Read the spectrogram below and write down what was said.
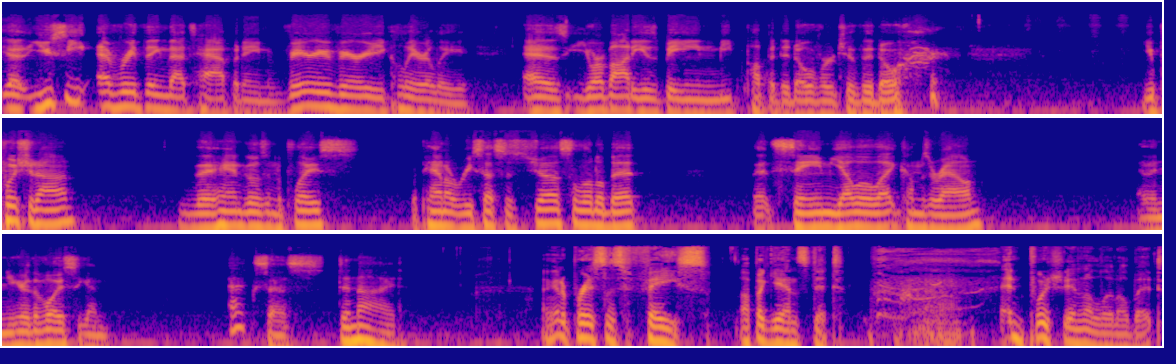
Yeah, you see everything that's happening very, very clearly as your body is being meat puppeted over to the door. you push it on, the hand goes into place, the panel recesses just a little bit, that same yellow light comes around, and then you hear the voice again. Access denied. I'm gonna press his face up against it and push in a little bit.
